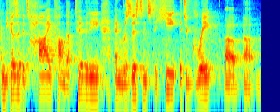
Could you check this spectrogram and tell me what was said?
And because of its high conductivity and resistance to heat, it's a great uh, uh,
